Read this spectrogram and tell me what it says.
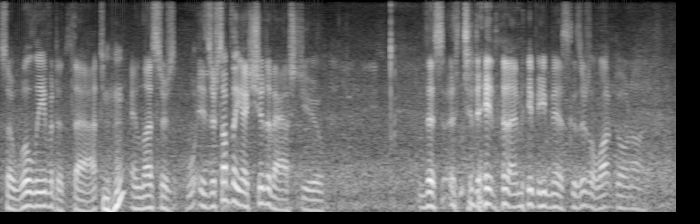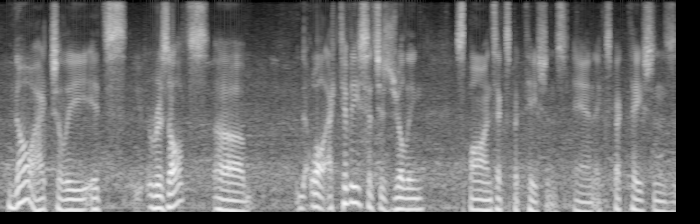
So we'll leave it at that. Mm-hmm. Unless there's, is there something I should have asked you this today that I maybe missed? Because there's a lot going on. No, actually, it's results. Uh, well, activities such as drilling spawns expectations, and expectations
